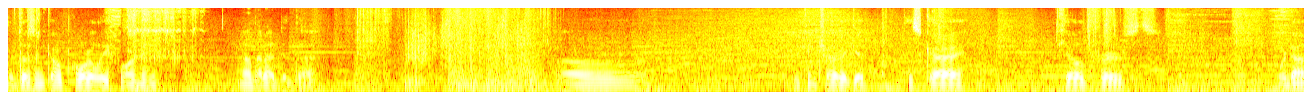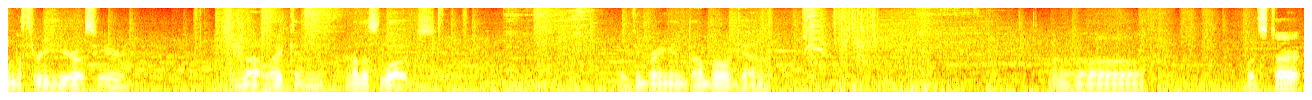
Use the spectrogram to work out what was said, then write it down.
that doesn't go poorly for me now that I did that. Uh, we can try to get this guy killed first. We're down to three heroes here. I'm not liking how this looks. We can bring in Dumbo again. Uh, let's start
